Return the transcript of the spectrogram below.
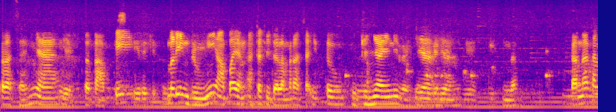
rajanya, Iya. tetapi Spirit itu. melindungi apa yang ada di dalam raja itu, budinya ini loh. Iya, yang iya, dilindungi. iya. Nah, Karena kan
